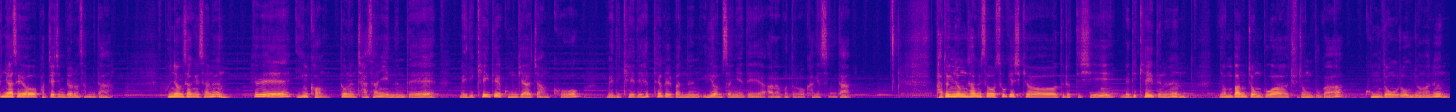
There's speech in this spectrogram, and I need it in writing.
안녕하세요. 박재진 변호사입니다. 본 영상에서는 해외에 인컴 또는 자산이 있는데 메디케이드에 공개하지 않고 메디케이드 혜택을 받는 위험성에 대해 알아보도록 하겠습니다. 다른 영상에서 소개시켜 드렸듯이 메디케이드는 연방정부와 주정부가 공동으로 운영하는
